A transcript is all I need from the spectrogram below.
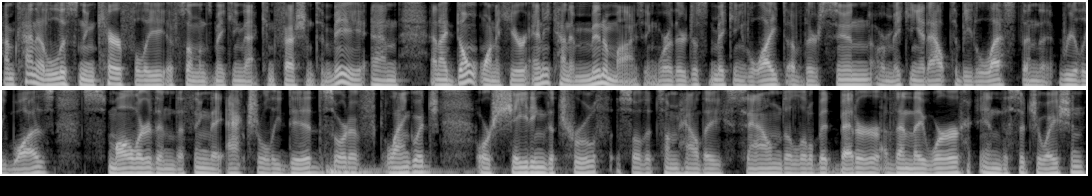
I'm kind of listening carefully if someone's making that confession to me, and and I don't want to hear any kind of minimizing where they're just making light of their sin or making it out to be less than it really was, smaller than the thing they actually did, sort of language, or shading the truth so that somehow they sound a little bit better than they were in the situation,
